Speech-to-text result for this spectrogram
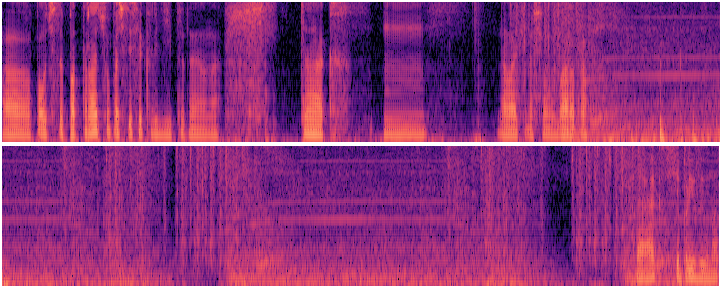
А, получится, потрачу почти все кредиты, наверное. Так, давайте начнем с Баррета. Так, все призы у нас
